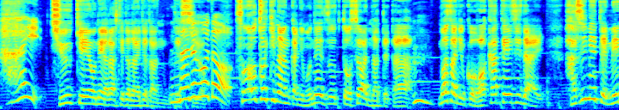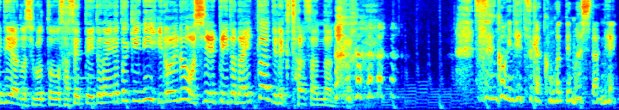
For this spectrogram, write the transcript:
はい。中継をねやらせていただいてたんですよ。なるほど。その時なんかにもねずっとお世話になってた、うん。まさにこう若手時代初めてメディアの仕事をさせていただいた時にいろいろ教えていただいたディレクターさんなんで。すごい熱がこもってましたね。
